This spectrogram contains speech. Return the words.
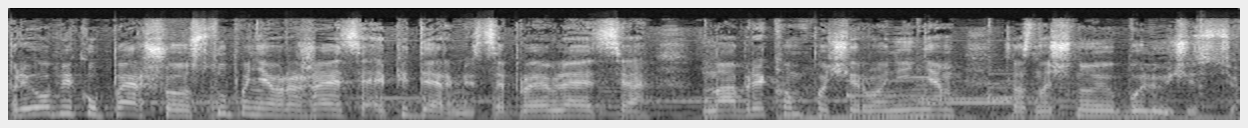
При опіку першого ступеня вражається епідерміс. Це проявляється набряком, почервонінням та значною болючістю.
